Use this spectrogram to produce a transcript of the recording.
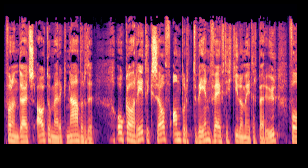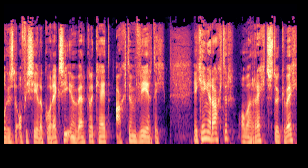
van een Duits automerk naderde. Ook al reed ik zelf amper 52 km per uur, volgens de officiële correctie in werkelijkheid 48. Ik ging erachter op een recht stuk weg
